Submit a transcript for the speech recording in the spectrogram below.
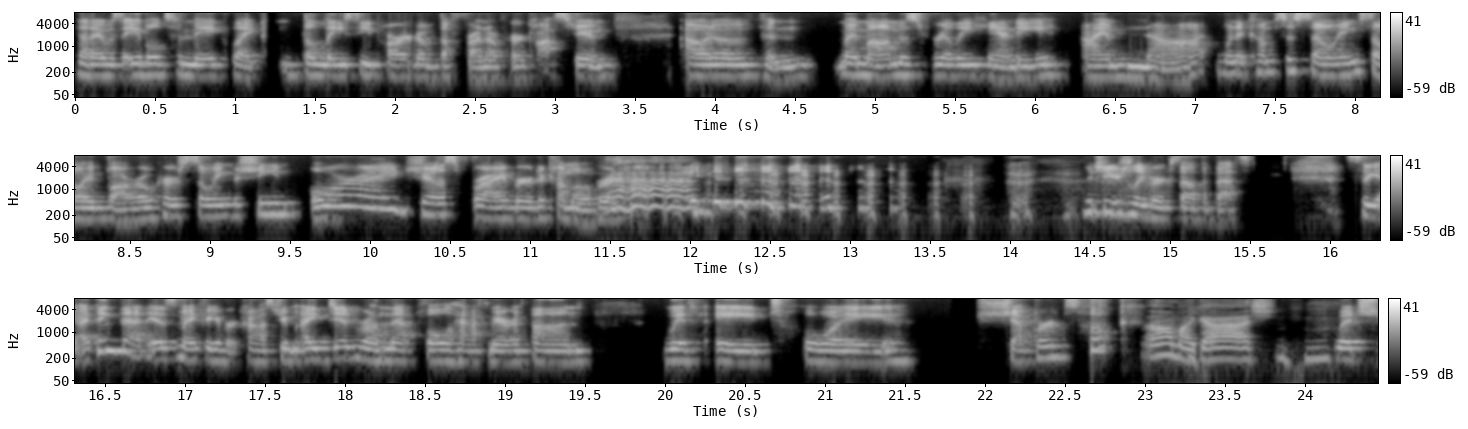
that I was able to make like the lacy part of the front of her costume out of. And my mom is really handy. I am not when it comes to sewing. So I borrow her sewing machine or I just bribe her to come over and help me, which usually works out the best. So yeah, I think that is my favorite costume. I did run that whole half marathon with a toy shepherd's hook Oh my gosh. which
